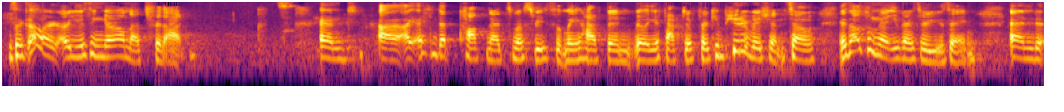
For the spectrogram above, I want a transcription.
he's like, "Oh, are, are you using neural nets for that?" And uh, I, I, think that ConvNets most recently have been really effective for computer vision. So is that something that you guys are using? And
